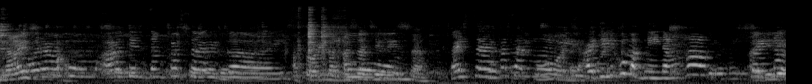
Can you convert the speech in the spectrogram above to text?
Nice? Para akong attend ng kasal, guys. Ato ay nakasal si Lisa. Ay, sa kasal mo. Ay, dili ko magninang ha. Ay, dili, na.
